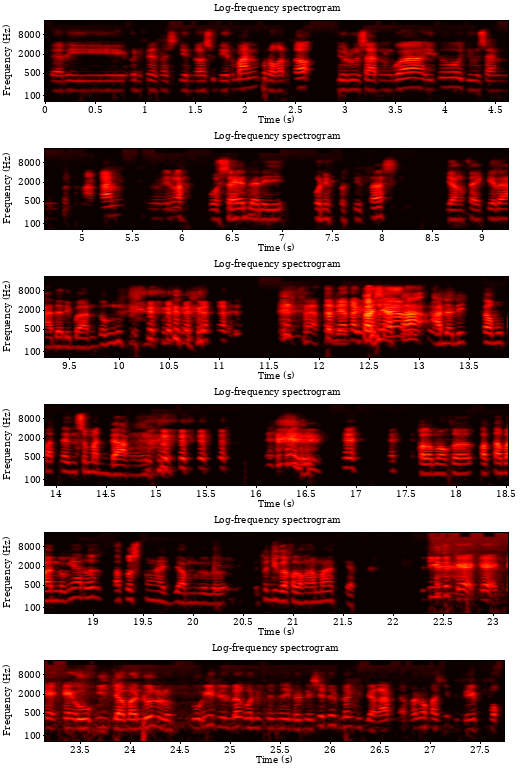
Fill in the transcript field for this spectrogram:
dari Universitas Jenderal Sudirman Purwokerto. Jurusan gue itu jurusan peternakan. Inilah Bos saya dari universitas yang saya kira ada di Bandung Ternyata ternyata ada di Kabupaten Sumedang. kalau mau ke kota Bandungnya harus satu setengah jam dulu. Itu juga kalau nggak macet. Jadi itu kayak kayak kayak, kayak UI zaman dulu loh. UI dibilang Universitas Indonesia itu bilang di Jakarta, padahal lokasi di Depok.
